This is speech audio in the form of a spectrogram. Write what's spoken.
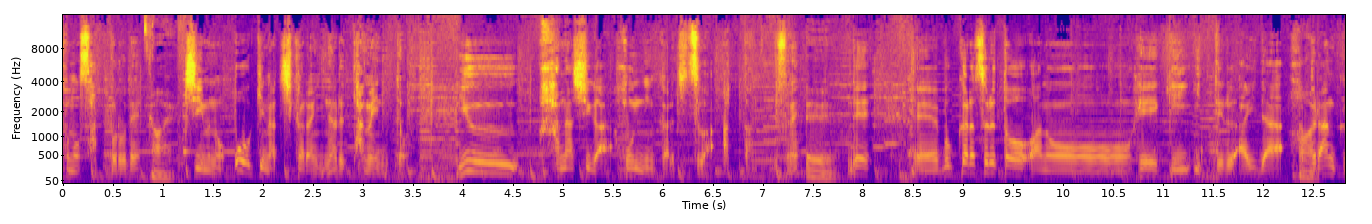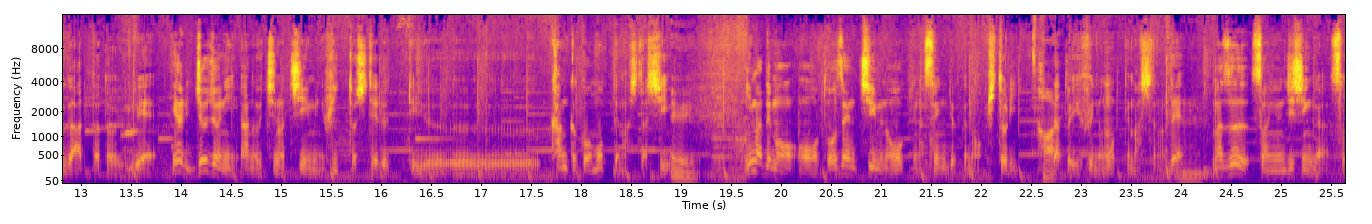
この札幌でチームの大きな力になるためにという話が本人から実はあったんですね、えー、で、えー、僕からすると、あのー、兵役行ってる間、はい、ブランクがあったとはいえやはり徐々にあのうちのチームにフィットしてるっていう感覚を持ってましたし、えー、今でも当然チームの大きな戦力の一人だというふうに思ってましたので、はい、まずソン・ユン自身が率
